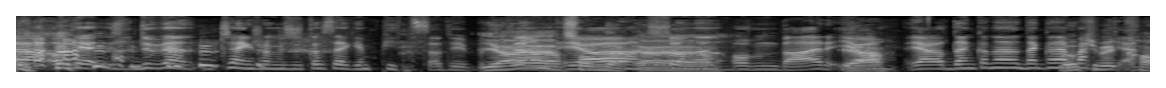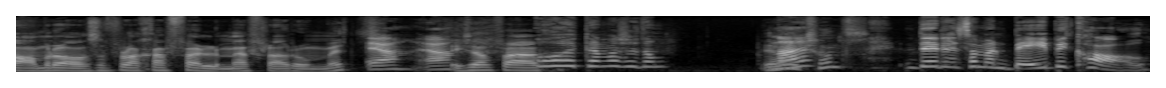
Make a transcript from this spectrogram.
ja, ok, Du du tenker sånn hvis du skal steke en pizzatype? Ja, ja, liksom? sånn, ja, ja, ja. sånn en ovn der. Ja, Ja. ja den kan jeg, backe. Du kan har ikke med kamera også, for da kan jeg følge med fra rommet mitt. Ja, ja. Ikke sant? For jeg... oh, den var så dum. Nei. Det er som en babycall.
